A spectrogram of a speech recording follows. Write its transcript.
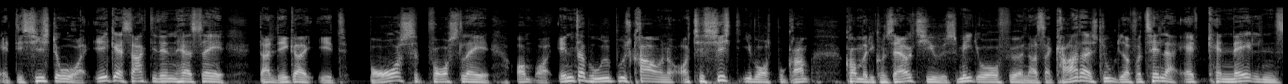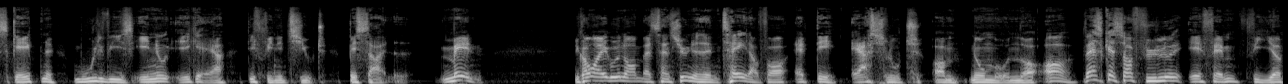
at det sidste ord ikke er sagt i den her sag. Der ligger et forslag om at ændre på udbudskravene, og til sidst i vores program kommer de konservative medieoverfører Nasser Carter i studiet og fortæller, at kanalens skæbne muligvis endnu ikke er definitivt besejlet. Men vi kommer ikke udenom, at sandsynligheden taler for, at det er slut om nogle måneder. Og hvad skal så fylde FM4?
